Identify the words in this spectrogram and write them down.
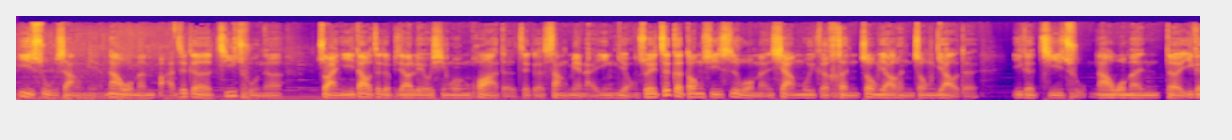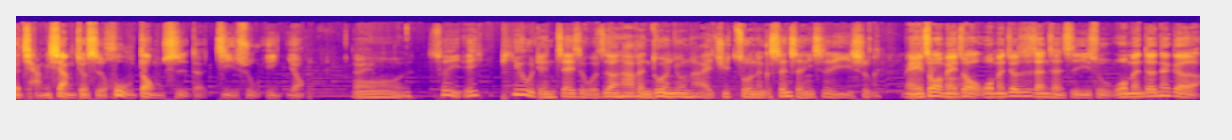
艺术上面。那我们把这个基础呢转移到这个比较流行文化的这个上面来应用。所以这个东西是我们项目一个很重要、很重要的一个基础。那我们的一个强项就是互动式的技术应用。哦，所以诶，P 五点 J 我知道他很多人用它来去做那个生成式艺术。没错，没错，我们就是生成式艺术。我们的那个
